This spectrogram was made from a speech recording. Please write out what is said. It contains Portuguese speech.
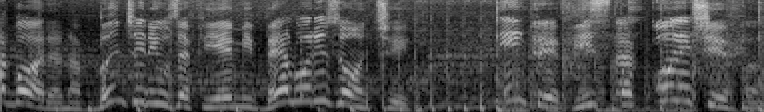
Agora na Band News FM Belo Horizonte. Entrevista coletiva.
